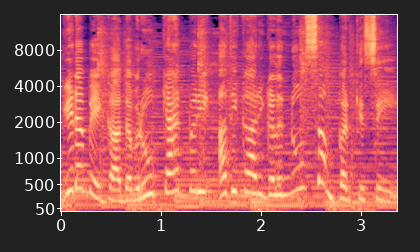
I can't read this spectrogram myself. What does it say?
ಗಿಡ ಬೇಕಾದವರು ಕ್ಯಾಡ್ಬರಿ ಅಧಿಕಾರಿಗಳನ್ನು ಸಂಪರ್ಕಿಸಿ.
